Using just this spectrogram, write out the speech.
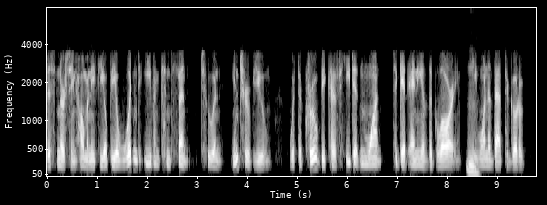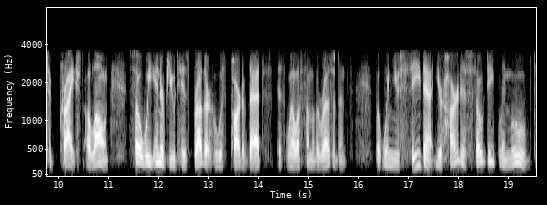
this nursing home in Ethiopia wouldn't even consent to an interview with the crew because he didn't want to get any of the glory. Mm. He wanted that to go to to Christ alone. So we interviewed his brother, who was part of that, as well as some of the residents. But when you see that, your heart is so deeply moved,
